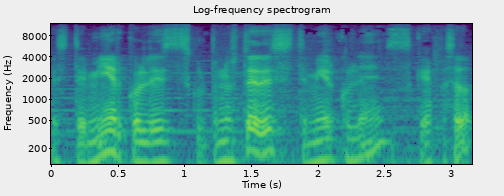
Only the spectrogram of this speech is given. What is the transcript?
este miércoles, disculpen ustedes, este miércoles, ¿qué ha pasado?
